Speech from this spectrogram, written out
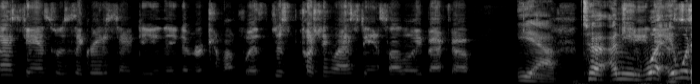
Last Dance was the greatest idea they'd ever come up with. Just pushing Last Dance all the way back up. Yeah. To I mean, what it would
